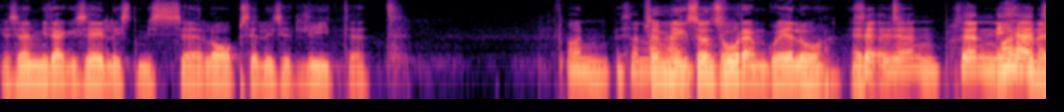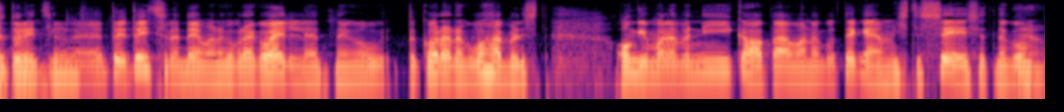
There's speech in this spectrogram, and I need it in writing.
ja see on midagi sellist, mis äh, loob selliseid liite, et on, see on, see on, see on suurem kui elu et.... see, see on, see on nii hea, et sa tulid selle, tõid selle teema nagu praegu välja, et nagu korra nagu vahepeal lihtsalt ongi, me oleme nii igapäeva nagu tegemistes sees, et nagu ja.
